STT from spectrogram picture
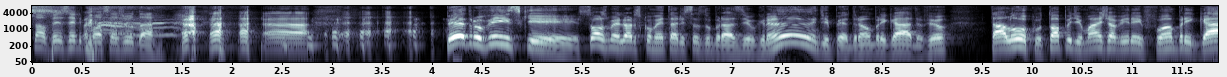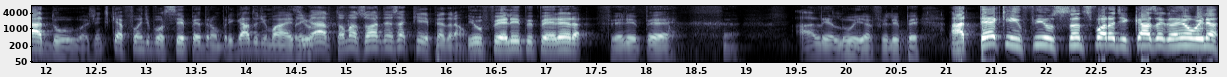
Talvez ele possa ajudar. Pedro Vinsky, só os melhores comentaristas do Brasil. Grande Pedrão, obrigado, viu? Tá louco, top demais, já virei fã, obrigado. A gente que é fã de você, Pedrão, obrigado demais. Obrigado, viu? toma as ordens aqui, Pedrão. E o Felipe Pereira, Felipe, aleluia, Felipe. Até que enfim o Santos fora de casa ganhou, William.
